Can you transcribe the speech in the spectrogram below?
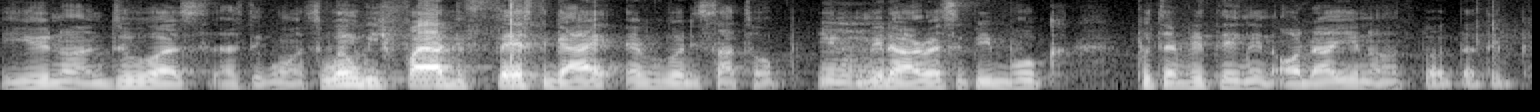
you know, and do as, as they want. So when we fired the first guy, everybody sat up, you know, made our recipe book, put everything in order, you know. I think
